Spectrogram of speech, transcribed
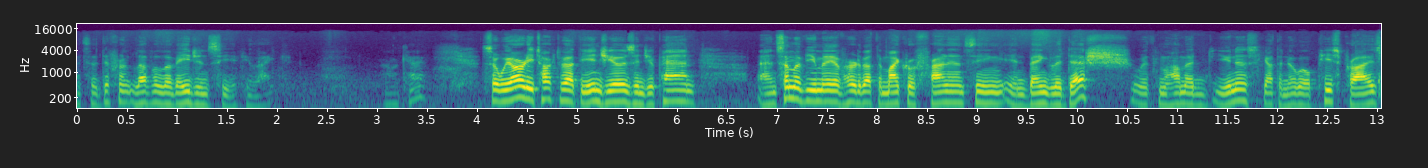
It's a different level of agency, if you like. Okay? So we already talked about the NGOs in Japan, and some of you may have heard about the microfinancing in Bangladesh with Muhammad Yunus. He got the Nobel Peace Prize.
